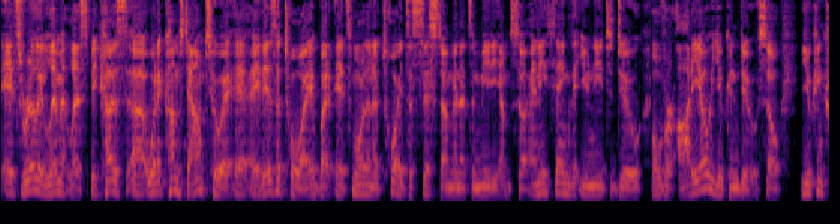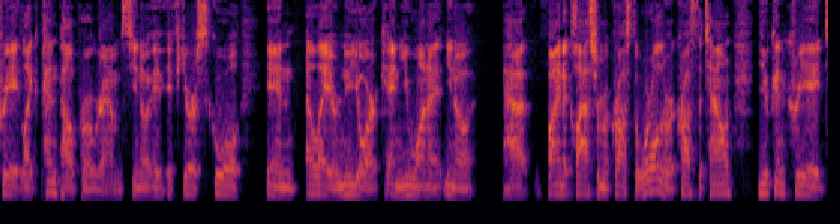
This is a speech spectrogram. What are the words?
It's really limitless because uh, when it comes down to it, it, it is a toy, but it's more than a toy. It's a system and it's a medium. So anything that you need to do over audio, you can do. So you can create like pen pal programs. You know, if, if you're a school in LA or New York and you want to, you know, ha- find a classroom across the world or across the town, you can create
